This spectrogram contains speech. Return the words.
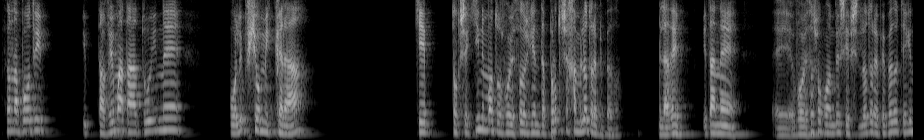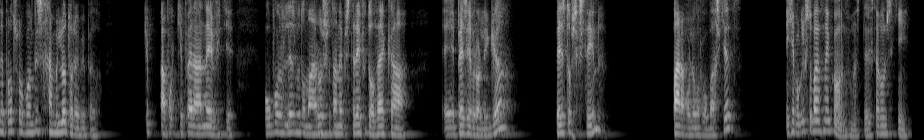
θέλω να πω ότι τα βήματά του είναι πολύ πιο μικρά και το ξεκίνημα τους ως βοηθός γίνεται πρώτο σε χαμηλότερο επίπεδο. Δηλαδή, ήταν ε, βοηθός προπονητής σε υψηλότερο επίπεδο και έγινε πρώτος προπονητής σε χαμηλότερο επίπεδο. Και από εκεί και πέρα ανέβηκε. Όπως λες με το Μαρούσι, όταν επιστρέφει το 10, ε, παίζει Ευρωλίγκα, παίζει το 16, πάρα πολύ όμορφο μπάσκετ. Έχει αποκλείσει τον Παναθηναϊκό, αν θυμάστε, τελευταία αγωνιστική.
